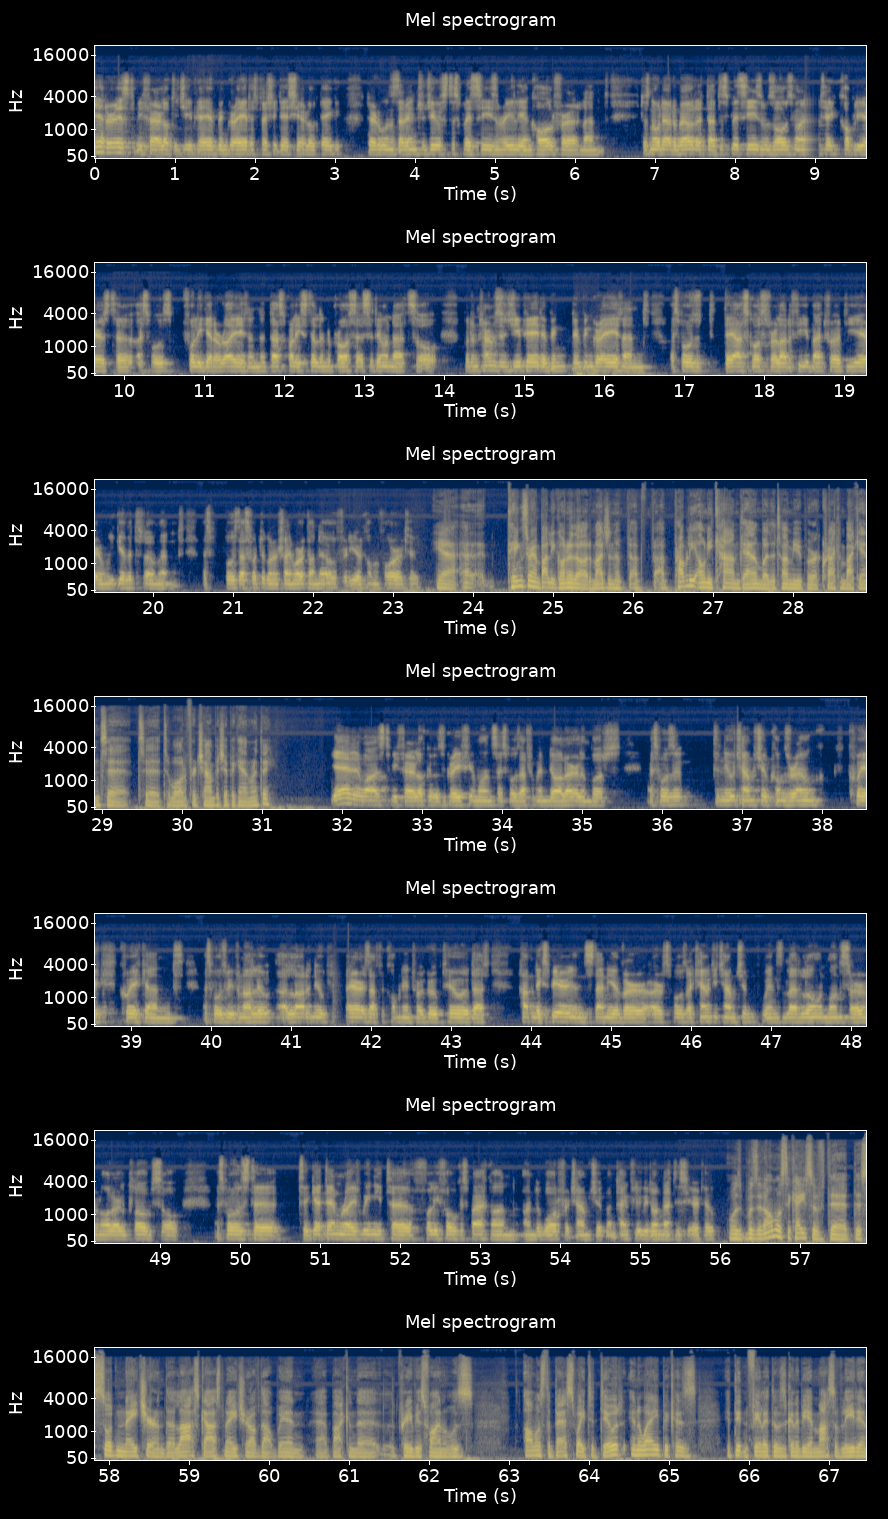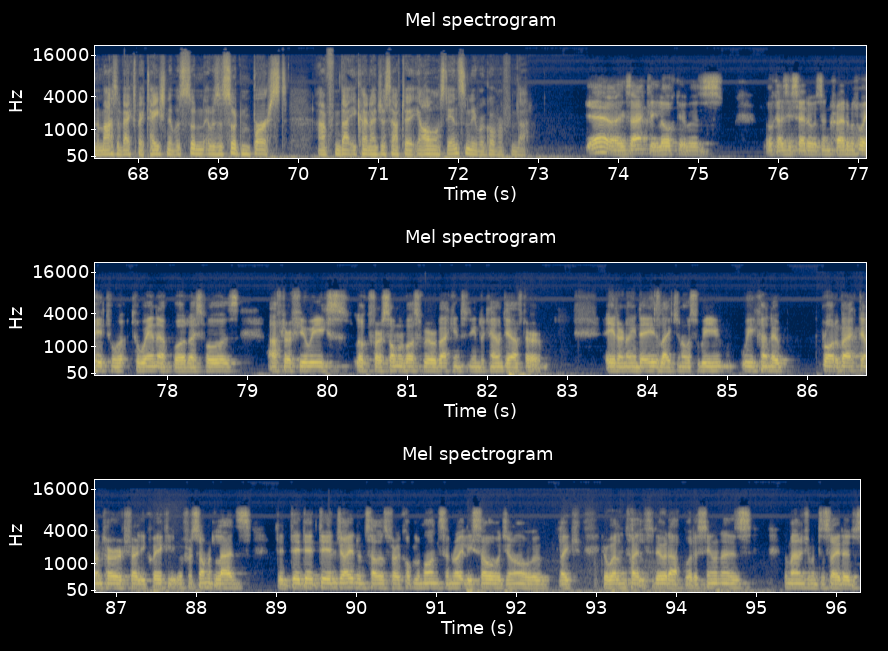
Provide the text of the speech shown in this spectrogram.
Yeah, there is. To be fair, look, the GPA have been great, especially this year. Look, they they're the ones that introduced the split season really and called for it, and there's no doubt about it that the split season was always going to take a couple of years to, I suppose, fully get it right, and that that's probably still in the process of doing that. So, but in terms of GPA, they've been they've been great, and I suppose they ask us for a lot of feedback throughout the year, and we give it to them, and I suppose that's what they're going to try and work on now for the year coming forward too. Yeah, uh, things around Ballygunner though, I'd imagine have, have, have probably only calmed down by the time you were cracking back into to, to Waterford Championship again, weren't they? Yeah, it was. To be fair, look, it was a great few months. I suppose after winning the All Ireland, but I suppose it, the new championship comes around quick, quick, and I suppose we've not a lot of new players after coming into our group too that haven't experienced any of our, our I suppose our county championship wins, let alone Munster and all Ireland clubs. So I suppose to to get them right, we need to fully focus back on on the Waterford Championship, and thankfully we've done that this year too. Was was it almost a case of the the sudden nature and the last gasp nature of that win uh, back in the previous final was almost the best way to do it in a way because it didn't feel like there was going to be a massive lead in, a massive expectation. It was sudden. It was a sudden burst, and from that you kind of just have to almost instantly recover from that. Yeah, exactly. Look, it was look as you said, it was an incredible way to to win it. But I suppose after a few weeks, look for some of us, we were back into the intercounty after eight or nine days. Like you know, so we we kind of brought it back down to earth fairly quickly. But for some of the lads, they, they, they, enjoyed themselves for a couple of months, and rightly so. You know, like you're well entitled to do that. But as soon as the management decided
